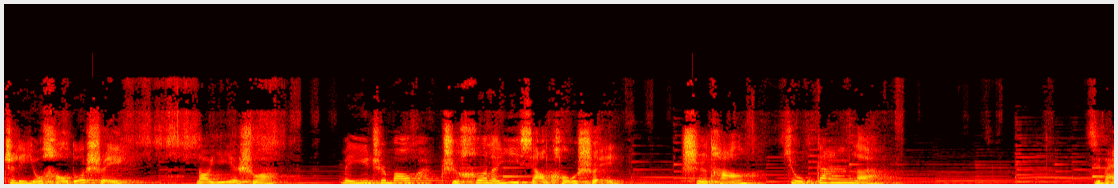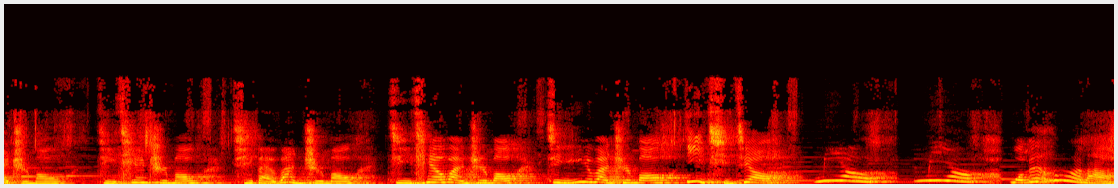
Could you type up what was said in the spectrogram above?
这里有好多水，老爷爷说：“每一只猫只喝了一小口水。”池塘就干了，几百只猫，几千只猫，几百万只猫，几千万只猫，几亿万只猫一起叫：“喵，喵！我们饿了。”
